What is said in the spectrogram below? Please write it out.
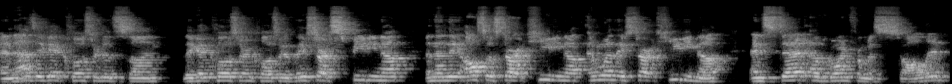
And as they get closer to the sun, they get closer and closer. They start speeding up, and then they also start heating up. And when they start heating up, instead of going from a solid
